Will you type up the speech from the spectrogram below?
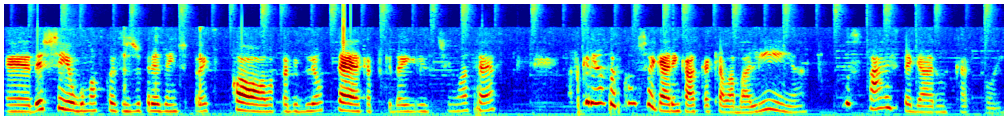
É, deixei algumas coisas de presente para a escola, para a biblioteca, porque daí eles tinham acesso. As crianças, quando chegaram em casa com aquela balinha, os pais pegaram os cartões.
